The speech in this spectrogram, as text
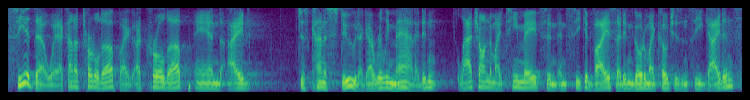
see it that way. I kind of turtled up, I, I curled up, and I just kind of stewed. I got really mad. I didn't latch on to my teammates and, and seek advice. I didn't go to my coaches and seek guidance.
